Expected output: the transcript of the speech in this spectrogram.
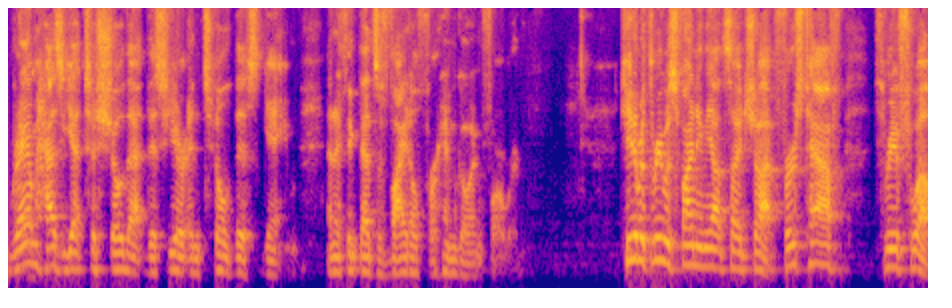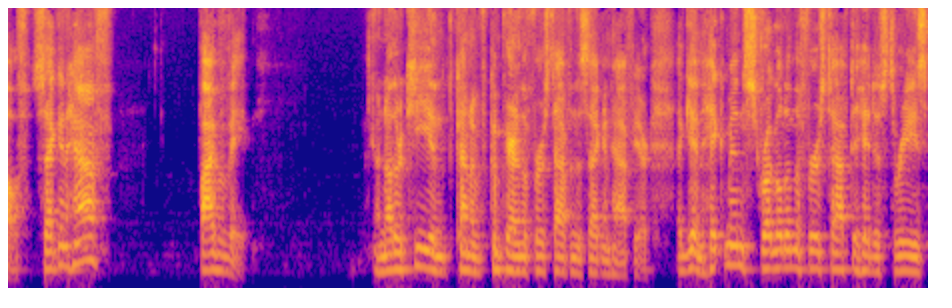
Graham has yet to show that this year until this game, and I think that's vital for him going forward. Key number three was finding the outside shot. First half, three of 12. Second half, five of eight another key in kind of comparing the first half and the second half here. Again, Hickman struggled in the first half to hit his threes.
